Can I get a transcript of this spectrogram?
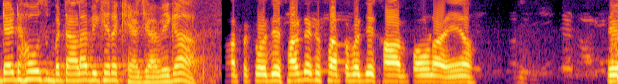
ਡੈੱਡ ਹਾਊਸ ਬਟਾਲਾ ਵਿਖੇ ਰੱਖਿਆ ਜਾਵੇਗਾ। ਸੱਤ ਵਜੇ, ਸਾਢੇ ਕੁ ਸੱਤ ਵਜੇ ਖਾਦ ਪਾਉਣ ਆਏ ਆ ਤੇ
